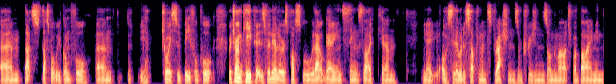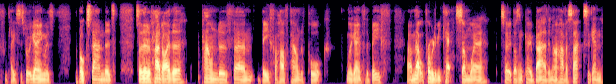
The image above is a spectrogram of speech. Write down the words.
Um, that's that's what we've gone for. Um, the choice of beef or pork. We're trying to keep it as vanilla as possible without going into things like, um, you know, obviously they would have supplemented rations and provisions on the march by buying in from places, but we're going with the bog standard. So they'd have had either a pound of um, beef or half a pound of pork. We're going for the beef. Um, that will probably be kept somewhere so it doesn't go bad in our haversacks. Again,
